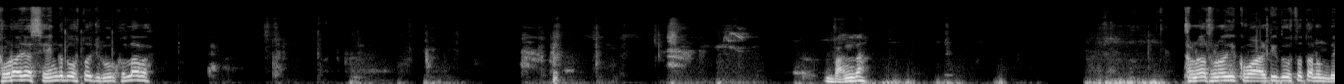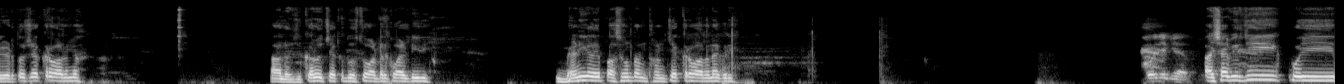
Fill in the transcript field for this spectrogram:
ਥੋੜਾ ਜਿਹਾ ਸਿੰਘ ਦੋਸਤੋ ਜ਼ਰੂਰ ਖੁੱਲਾ ਵਾ। ਬੰਦ ਥਣਾ ਥਣਾ ਦੀ ਕੁਆਲਿਟੀ ਦੋਸਤੋ ਤੁਹਾਨੂੰ ਨੇੜ ਤੋਂ ਚੈੱਕ ਕਰਵਾ ਦੇਣਾ। ਆ ਲਓ ਜੀ ਕਰੋ ਚੈੱਕ ਦੋਸਤੋ ਆਰਡਰ ਕੁਆਲਿਟੀ ਦੀ। ਬਹਿਣੀ ਵਾਲੇ ਪਾਸੋਂ ਤੁਹਾਨੂੰ ਥਣ ਚੈੱਕ ਕਰਵਾ ਦੇਣਾ ਕਰੀ ਕੋਈ ਗਿਆ। ਅੱਛਾ ਵੀਰ ਜੀ ਕੋਈ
